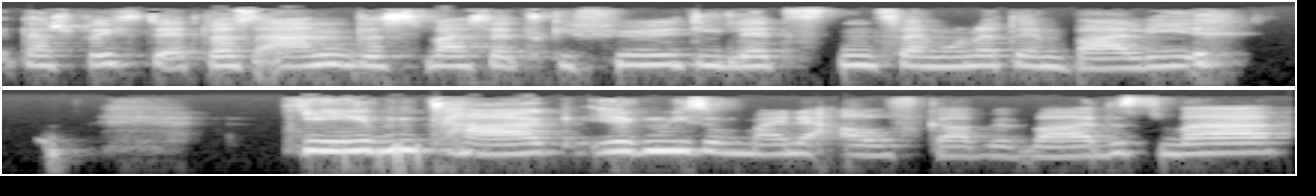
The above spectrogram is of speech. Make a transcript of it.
da sprichst du etwas an, das war jetzt Gefühl die letzten zwei Monate in Bali jeden Tag irgendwie so meine Aufgabe war. Das war,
